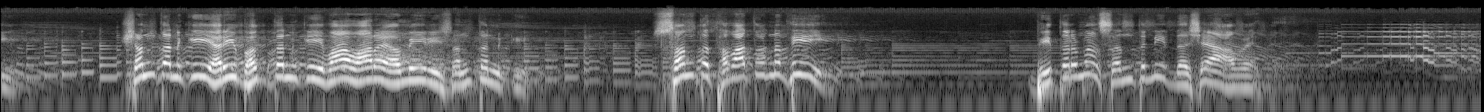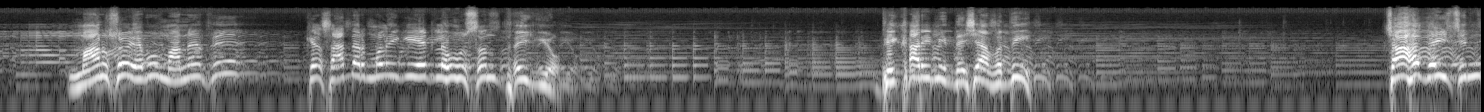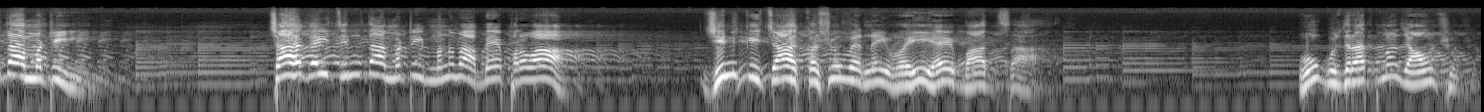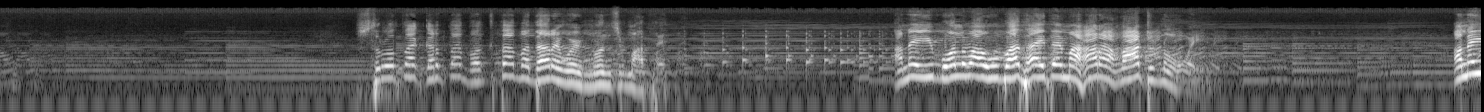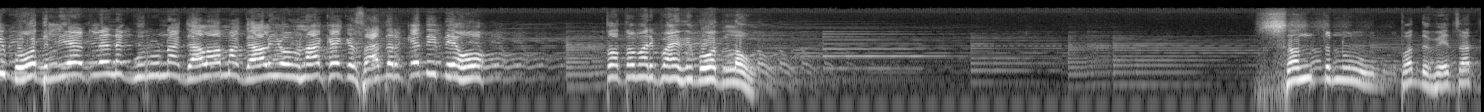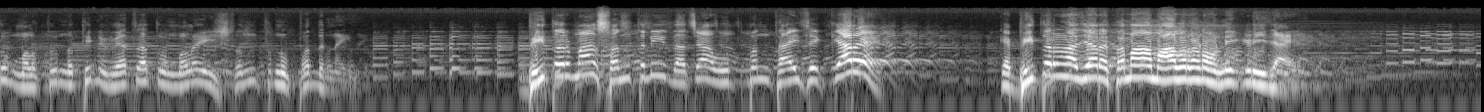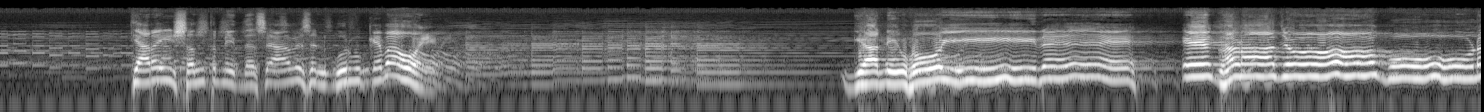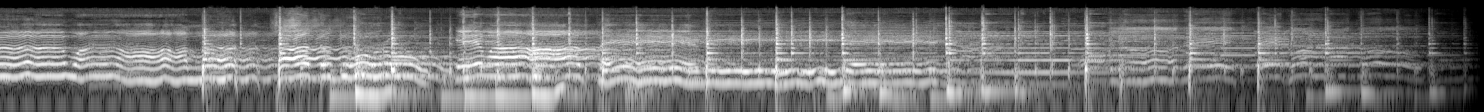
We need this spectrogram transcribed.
સંતન કી, હરિભક્તન કી વાહ વારે અમીરી સંતન કી. સંત થવાતું નથી. ભીતરમાં સંતની દશા આવે માણસો એવું માને છે કે સાદર મળી ગઈ એટલે હું સંત થઈ ગયો. ભિખારીની દશા વધી. ચાહ ગઈ ચિંતા મટી. ચાહ ગઈ ચિંતા મટી મનવા બે પ્રવાહ. જિનકી ચાહ કશુવે નહીં વહી હૈ બાદશાહ. હું ગુજરાતમાં જાઉં છું. શ્રોતા કરતા વક્તા વધારે હોય મંચ માથે. અને એ બોલવા ઊભા થાય તેમાં હારા વાટ ન હોય. અને એ બોધ લે એટલે ને ગુરુના ગાળામાં ગાળીઓ નાખે કે સાદર કેદી દેહો? તો તમારી પાસેથી બોધ લઉં. સંતનું પદ વેચાતું મળતું નથી ને વેચાતું મળે સંતનું પદ નહીં. ભીતરમાં સંતની દચા ઉત્પન્ન થાય છે ક્યારે? કે ભીતરના જ્યારે તમામ આવરણો નીકળી જાય. ત્યારે ઈ સંતની દશા આવે છે ગુરુ કેવા હોય? જ્ઞાની હોય રે, એ ઘણા જો ગુણવાન સદગુરુ કેવા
